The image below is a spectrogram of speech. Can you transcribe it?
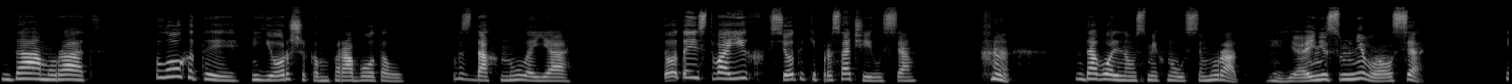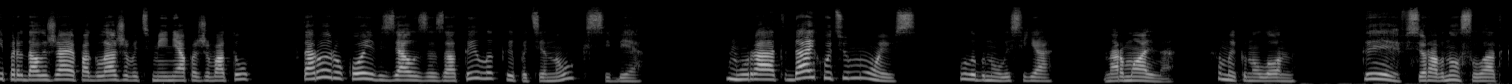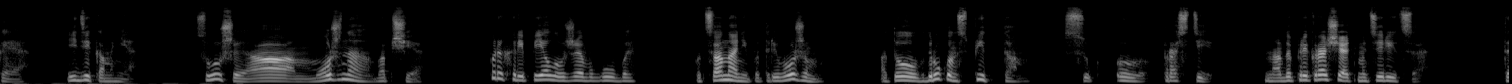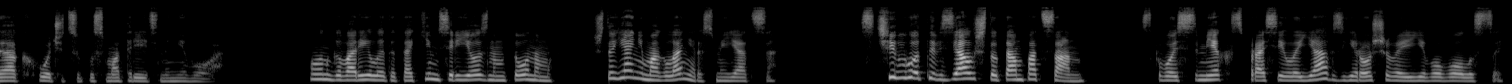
«Да, Мурат, плохо ты ёршиком поработал», — вздохнула я. «Кто-то из твоих все-таки просочился». «Хм!» — довольно усмехнулся Мурат. «Я и не сомневался». И, продолжая поглаживать меня по животу, второй рукой взял за затылок и потянул к себе. «Мурат, дай хоть умоюсь», — улыбнулась я. «Нормально», — хмыкнул он. «Ты все равно сладкая. Иди ко мне. Слушай, а можно вообще?» Прохрипел уже в губы. «Пацана не потревожим? А то вдруг он спит там. Сук... О, прости. Надо прекращать материться. Так хочется посмотреть на него». Он говорил это таким серьезным тоном, что я не могла не рассмеяться. «С чего ты взял, что там пацан?» Сквозь смех спросила я, взъерошивая его волосы.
